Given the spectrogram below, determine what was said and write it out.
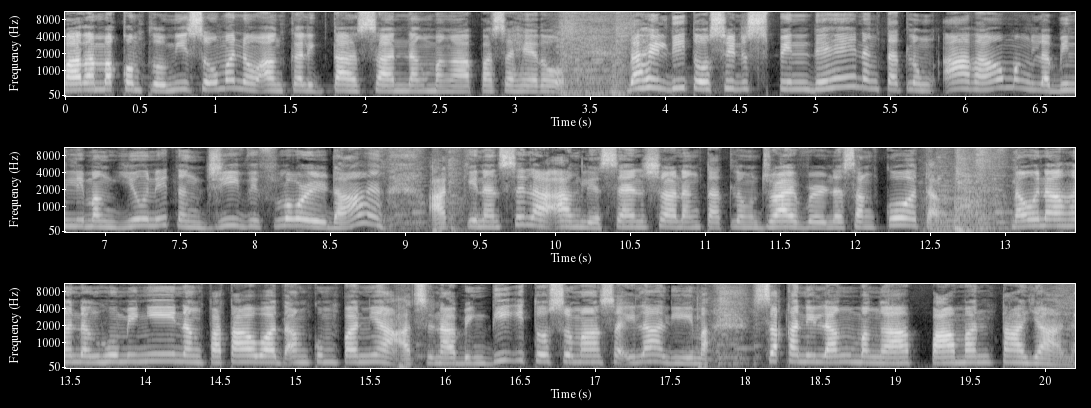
para makompromiso umano ang kaligtasan ng mga pasahero. Dahil dito, sinuspinde ng tatlong araw ang 15 unit ng GV Florida at kinansela ang lisensya ng tatlong driver na sangkot. Naunahan ng humingi ng patawad ang kumpanya at sinabing di ito sumasa ilalim sa kanilang mga pamantayan.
